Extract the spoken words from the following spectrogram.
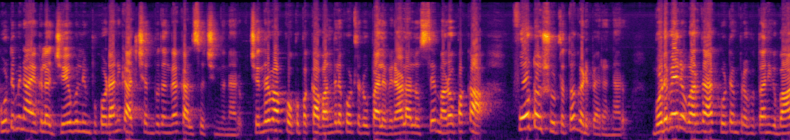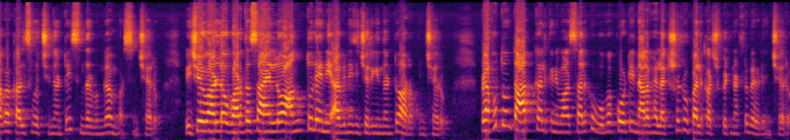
కూటమి నాయకుల జేబులు నింపుకోవడానికి అత్యద్భుతంగా కలిసొచ్చిందన్నారు. చంద్రబాబుకు ఒక పక్క వందల కోట్ల రూపాయల విరాళాలు వస్తే మరోపక్క ఫోటో షూట్లతో గడిపారన్నారు. బుడమేరు వరద కూటమి ప్రభుత్వానికి బాగా కలిసి వచ్చిందంటూ ఈ సందర్భంగా విమర్శించారు. విజయవాడలో వరద సాయంలో అంతులేని అవినీతి జరిగిందంటూ ఆరోపించారు. ప్రభుత్వం తాత్కాలిక నివాసాలకు ఒక కోటి నలభై లక్షల రూపాయలు ఖర్చు పెట్టినట్లు వెల్లడించారు.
